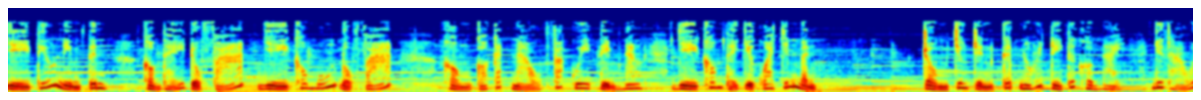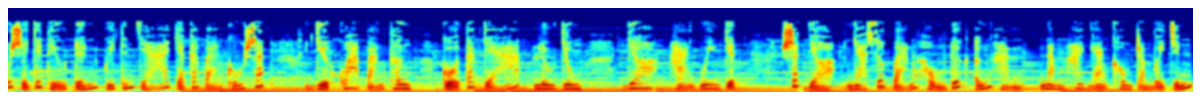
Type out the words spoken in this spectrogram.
vì thiếu niềm tin, không thể đột phá vì không muốn đột phá, không có cách nào phát huy tiềm năng vì không thể vượt qua chính mình. Trong chương trình kết nối tri thức hôm nay, Như Thảo sẽ giới thiệu đến quý thính giả và các bạn cuốn sách Vượt qua bản thân của tác giả Lưu Dung do Hàng Nguyên dịch, sách do nhà xuất bản Hồng Đức ấn hành năm 2019.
